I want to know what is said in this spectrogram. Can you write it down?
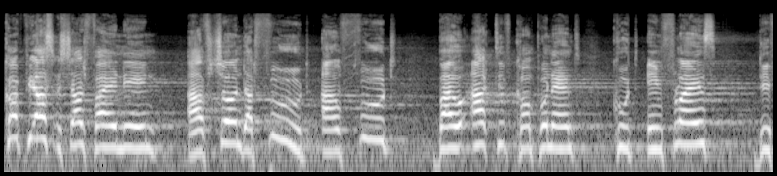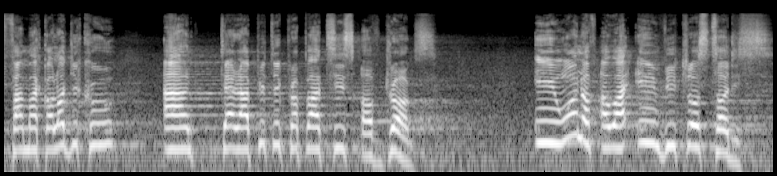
Copious research findings have shown that food and food bioactive components could influence the pharmacological and therapeutic properties of drugs. In one of our in vitro studies,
